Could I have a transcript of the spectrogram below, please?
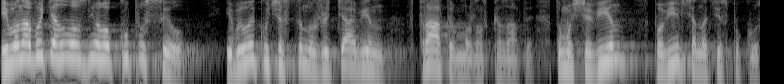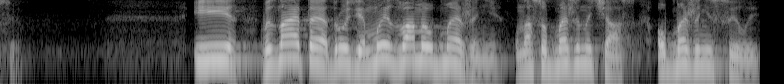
І вона витягла з нього купу сил, і велику частину життя він втратив, можна сказати, тому що він повівся на ці спокуси. І ви знаєте, друзі, ми з вами обмежені. У нас обмежений час, обмежені сили.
